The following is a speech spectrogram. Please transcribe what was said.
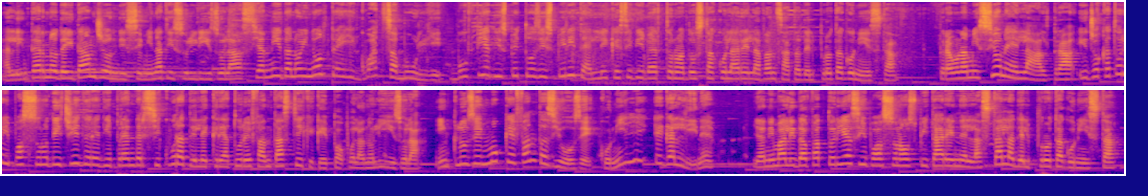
All'interno dei dungeon disseminati sull'isola si annidano inoltre i guazzabugli, buffi e dispettosi spiritelli che si divertono ad ostacolare l'avanzata del protagonista. Tra una missione e l'altra, i giocatori possono decidere di prendersi cura delle creature fantastiche che popolano l'isola, incluse mucche fantasiose, conigli e galline. Gli animali da fattoria si possono ospitare nella stalla del protagonista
